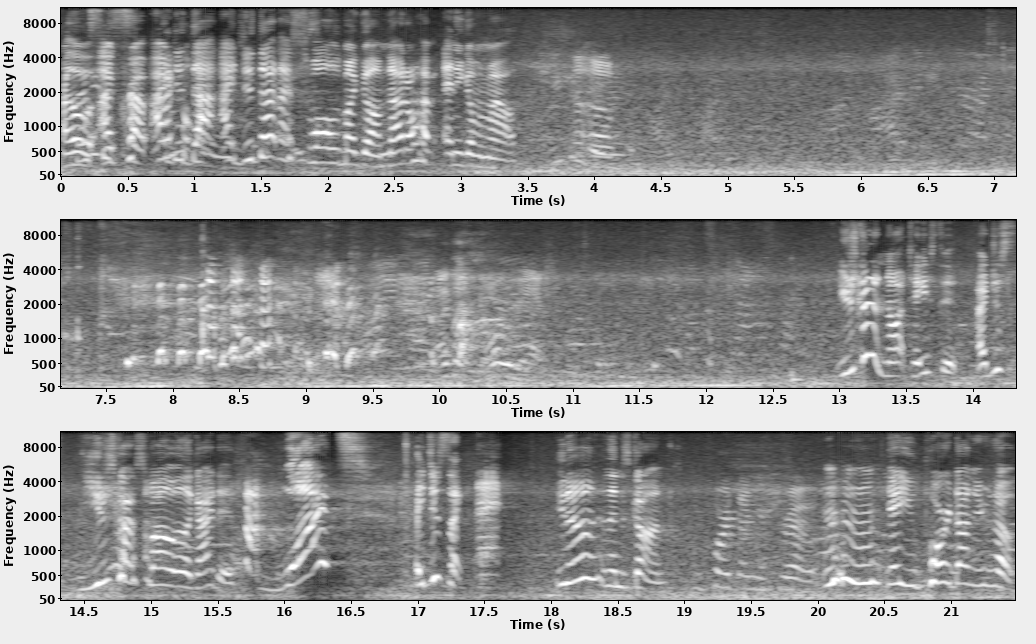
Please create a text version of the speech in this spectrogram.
Oh, I crap. I I'm did that. I did that and I swallowed my gum. Now I don't have any gum in my mouth. Uh-oh. I thought your reaction. You just gotta not taste it. I just, you just gotta swallow it like I did. What? It just like, eh, you know, and then it's gone. You pour it down your throat. hmm Yeah, you pour it down your throat.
